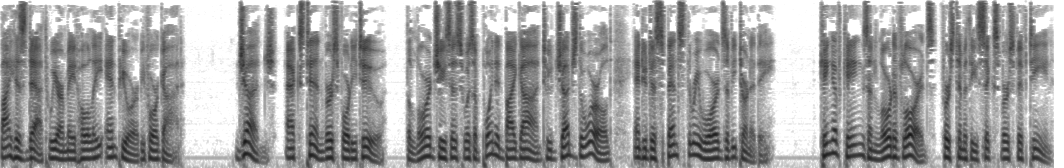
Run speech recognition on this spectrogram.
By his death we are made holy and pure before God. Judge. Acts 10 verse 42. The Lord Jesus was appointed by God to judge the world and to dispense the rewards of eternity. King of kings and Lord of lords. 1 Timothy 6 verse 15.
